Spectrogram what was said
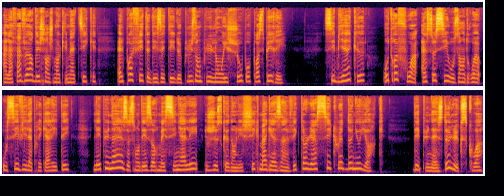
à la faveur des changements climatiques, elles profitent des étés de plus en plus longs et chauds pour prospérer. Si bien que, Autrefois associées aux endroits où sévit la précarité, les punaises sont désormais signalées jusque dans les chics magasins Victoria's Secret de New York. Des punaises de luxe, quoi.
